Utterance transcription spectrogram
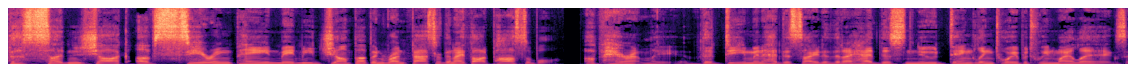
The sudden shock of searing pain made me jump up and run faster than I thought possible. Apparently, the demon had decided that I had this new dangling toy between my legs,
